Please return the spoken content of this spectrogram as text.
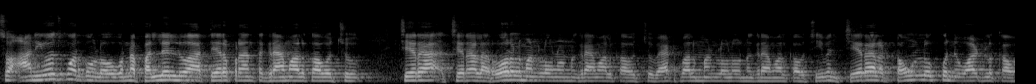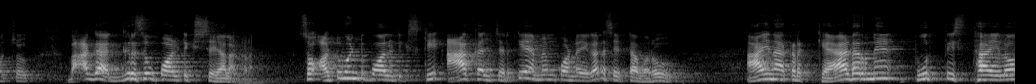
సో ఆ నియోజకవర్గంలో ఉన్న పల్లెళ్ళు ఆ తీర ప్రాంత గ్రామాలు కావచ్చు చీరా చీరాల రూరల్ మండలంలో ఉన్న గ్రామాలు కావచ్చు వేటపాలెం మండలంలో ఉన్న గ్రామాలు కావచ్చు ఈవెన్ చీరాల టౌన్లో కొన్ని వార్డులు కావచ్చు బాగా అగ్రెసివ్ పాలిటిక్స్ చేయాలి అక్కడ. సో అటువంటి పాలిటిక్స్కి ఆ కల్చర్కి ఎంఎం కొండయ్య గారు సెట్ అవ్వరు. ఆయన అక్కడ క్యాడర్నే పూర్తి స్థాయిలో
